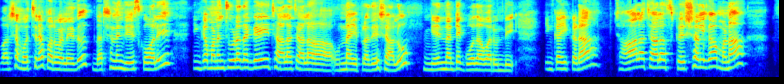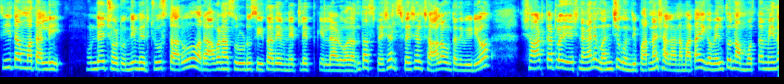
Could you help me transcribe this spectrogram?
వర్షం వచ్చినా పర్వాలేదు దర్శనం చేసుకోవాలి. ఇంకా మనం చూడదగ్గవి చాలా చాలా ఉన్నాయి ప్రదేశాలు. ఏంటంటే గోదావరి ఉంది. ఇంకా ఇక్కడ చాలా చాలా స్పెషల్గా మన సీతమ్మ తల్లి ఉండే చోటు ఉంది. మీరు చూస్తారు రావణాసురుడు సీతాదేవి ఎట్లెత్తుకెళ్ళాడు అదంతా స్పెషల్ స్పెషల్ చాలా ఉంటుంది వీడియో. షార్ట్ కట్లో చేసినా కానీ మంచిగా ఉంది పర్ణశాల అన్నమాట. ఇక వెళ్తున్నాం మొత్తం మీద.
